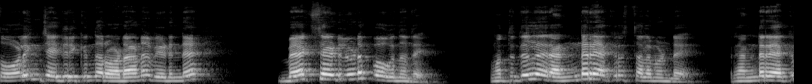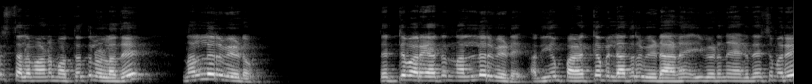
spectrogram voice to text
സോളിങ് ചെയ്തിരിക്കുന്ന റോഡാണ് വീടിന്റെ ബാക്ക് സൈഡിലൂടെ പോകുന്നത്. മൊത്തത്തിൽ രണ്ടര ഏക്കർ സ്ഥലമുണ്ട്. രണ്ടര ഏക്കർ സ്ഥലമാണ് മൊത്തത്തിലുള്ളത്. നല്ലൊരു വീടും. തെറ്റ് പറയാത്ത നല്ലൊരു വീട്. അധികം പഴക്കമില്ലാത്തൊരു വീടാണ്. ഈ വീടിന് ഏകദേശം ഒരു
